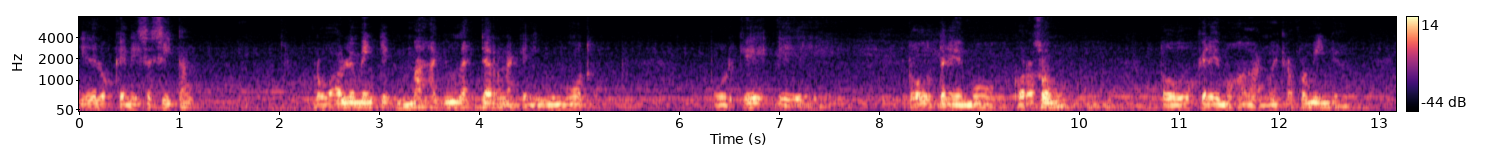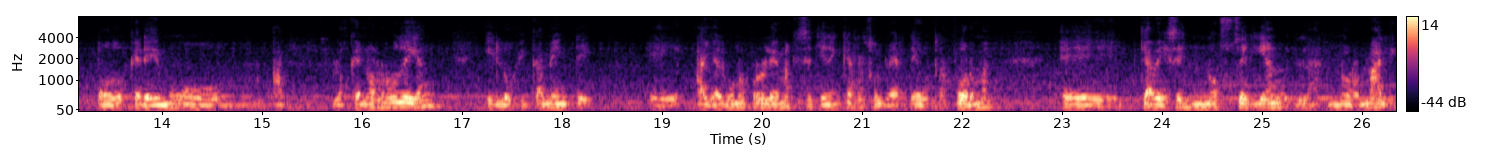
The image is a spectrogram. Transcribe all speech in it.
y de los que necesitan probablemente más ayuda externa que ningún otro, porque eh, todos tenemos corazón, todos queremos a nuestra familia, todos queremos a los que nos rodean y lógicamente eh, hay algunos problemas que se tienen que resolver de otra forma, eh, que a veces no serían las normales.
